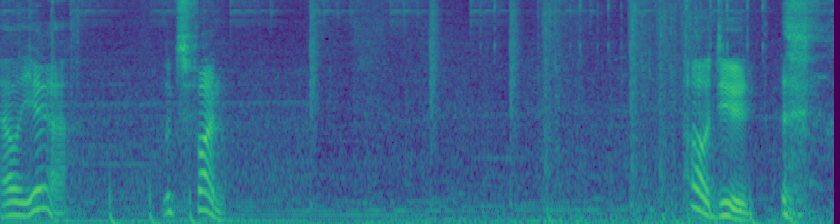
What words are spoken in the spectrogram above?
Hell yeah. Looks fun. Oh, dude.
